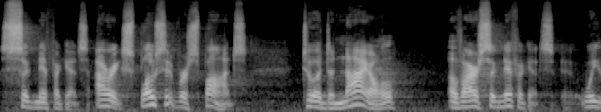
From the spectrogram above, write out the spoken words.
significance. Our explosive response to a denial of our significance. We,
